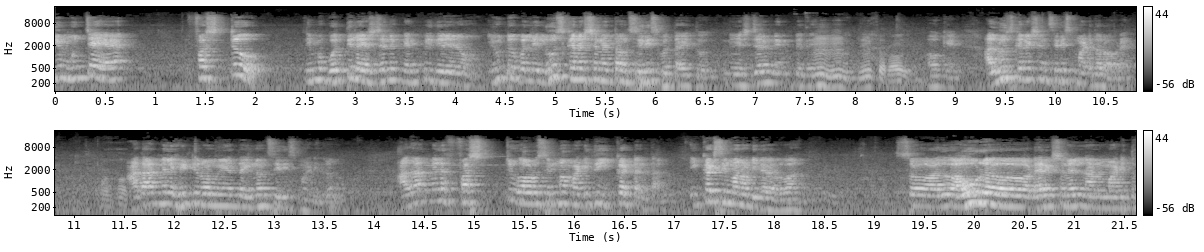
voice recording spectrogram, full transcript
ಈ ಮುಂಚೆ ಫಸ್ಟ್ ನಿಮಗೆ ಗೊತ್ತಿಲ್ಲ ಎಷ್ಟು ಜನಕ್ಕೆ ನೆನಪಿದೆಯೇನೋ ಯೂಟ್ಯೂಬ್ ಅಲ್ಲಿ ಲೂಸ್ ಕನೆಕ್ಷನ್ ಅಂತ ಒಂದು ಸೀರೀಸ್ ಗೊತ್ತಾಯ್ತು ನೀವು ಎಷ್ಟು ಜನ ನೆನಪಿದೆ ಓಕೆ ಆ ಲೂಸ್ ಕನೆಕ್ಷನ್ ಸೀರೀಸ್ ಮಾಡಿದ್ರು ಅವರೇ. ಅದಾದ್ಮೇಲೆ ಹಿಟ್ ರೋಮಿ ಅಂತ ಇನ್ನೊಂದು ಸೀರೀಸ್ ಮಾಡಿದ್ರು. ಅದಾದ್ಮೇಲೆ ಫಸ್ಟ್ ಅವರು ಸಿನಿಮಾ ಮಾಡಿದ್ದು ಇಕ್ಕಟ್ ಅಂತ. ಇಕ್ಕಟ್ ಸಿನಿಮಾ ನೋಡಿದಾರಲ್ವಾ? ಸೊ ಅದು ಅವ್ರ ಡೈರೆಕ್ಷನ್ ಅಲ್ಲಿ ನಾನು ಮಾಡಿದ್ದು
